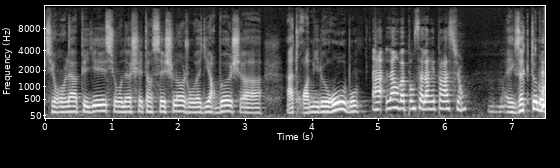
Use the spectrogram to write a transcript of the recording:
Si on l'a payé, si on achète un sèche-linge, on va dire Bosch à, à 3000 euros, bon, Ah, là, on va penser à la réparation. Exactement.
